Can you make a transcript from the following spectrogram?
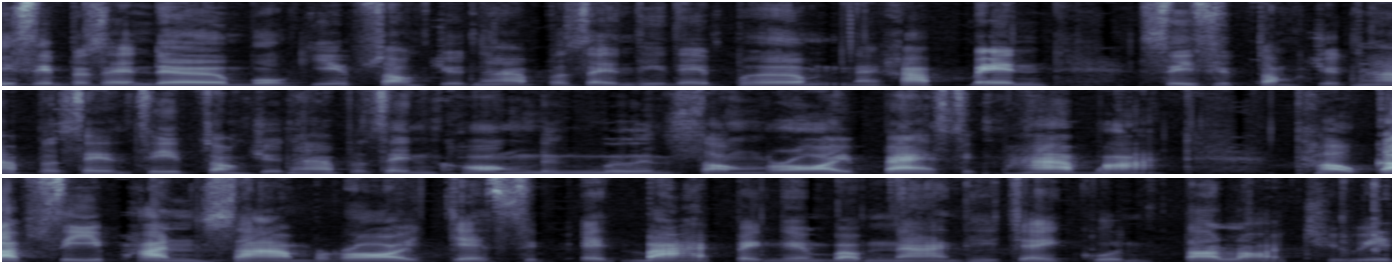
20%เดิมบวก 22.5%ที่ได้เพิ่มนะครับเป็น 42.5% 42.5%ของ 1285 บาท เท่ากับ 4,371 บาท เป็นเงินบำนาญที่ให้คุณตลอดชีวิต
